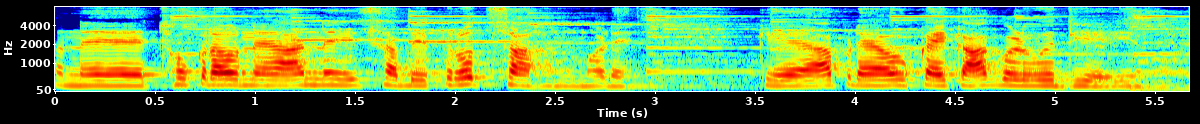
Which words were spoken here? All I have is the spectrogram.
અને છોકરાઓને આને હિસાબે પ્રોત્સાહન મળે કે આપણે આવું કંઈક આગળ વધીએ એમ.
